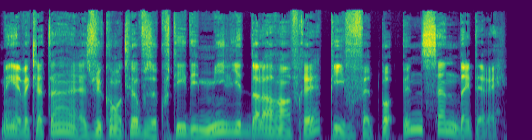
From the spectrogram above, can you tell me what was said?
Mais avec le temps, à ce compte-là vous a coûté des milliers de dollars en frais, puis vous ne faites pas une scène d'intérêt.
